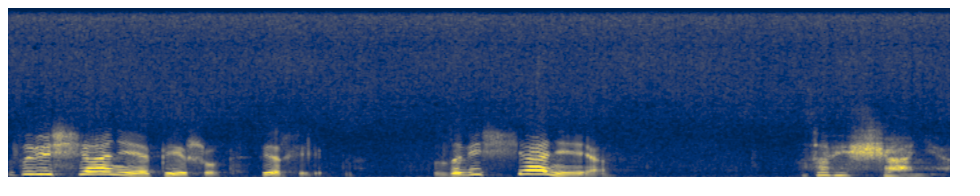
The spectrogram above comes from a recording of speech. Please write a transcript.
Завещание пишут, Вера Филипповна. Завещание. Завещание.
